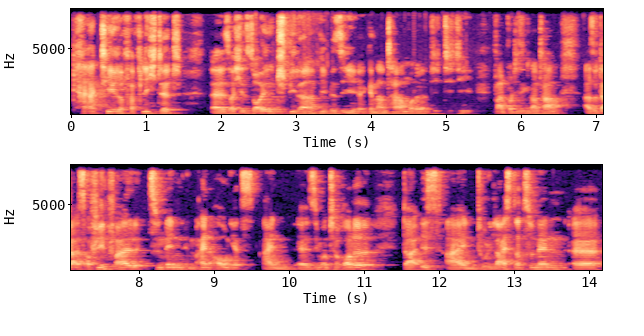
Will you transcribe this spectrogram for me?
Charaktere verpflichtet, äh, solche Säulenspieler, wie wir sie genannt haben, oder die, die, die Verantwortlichen sie genannt haben. Also da ist auf jeden Fall zu nennen, in meinen Augen jetzt ein äh, Simon Terodde, da ist ein Toni Leistner zu nennen, äh,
